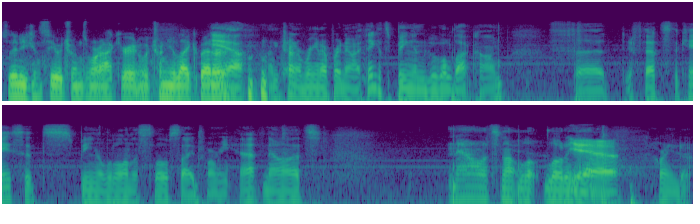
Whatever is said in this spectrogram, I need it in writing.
So then you can see which one's more accurate and which one you like better. Yeah, I'm trying to bring it up right now. I think it's Bing and Google.com, but if that's the case, it's being a little on the slow side for me. Ah, now that's now it's not lo- loading Yeah. up according to.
